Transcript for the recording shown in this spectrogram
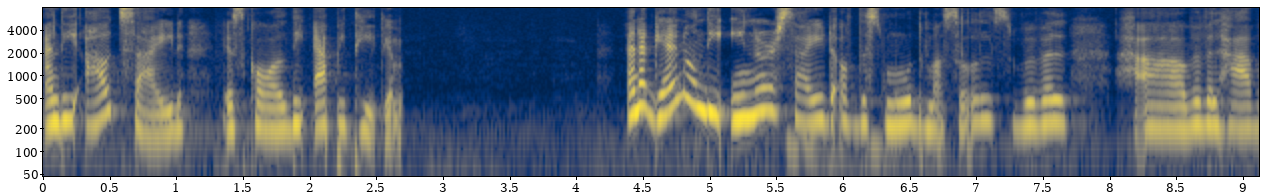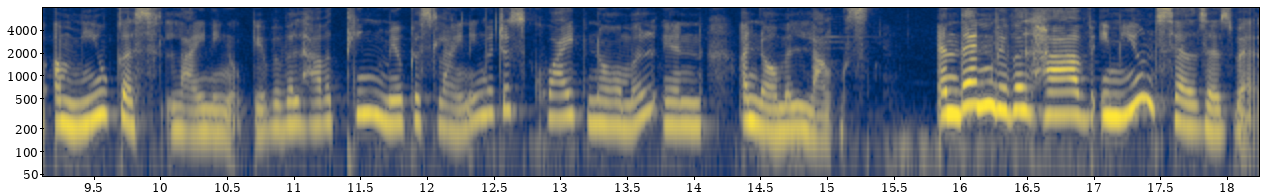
and the outside is called the epithelium. And again on the inner side of the smooth muscles we will uh, we will have a mucus lining okay we will have a thin mucus lining which is quite normal in a normal lungs. And then we will have immune cells as well.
